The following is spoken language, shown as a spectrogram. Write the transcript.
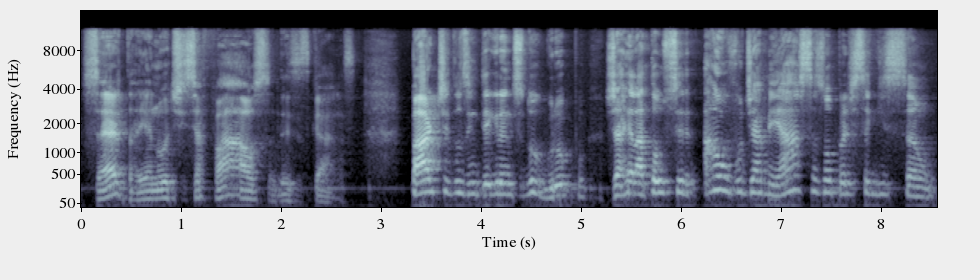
certo? Aí é notícia falsa desses caras. Parte dos integrantes do grupo já relatou ser alvo de ameaças ou perseguição.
